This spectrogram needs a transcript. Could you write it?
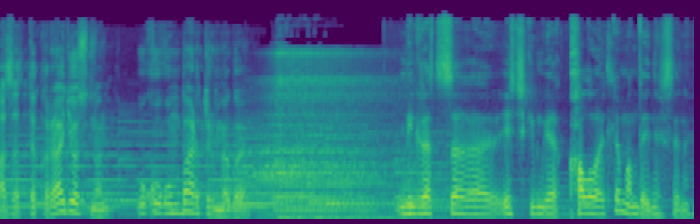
азаттык радиосунун укугум бар түрмөгү миграцияга эч кимге каалабайт элем андай нерсени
